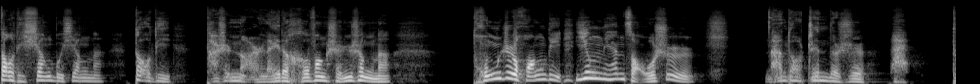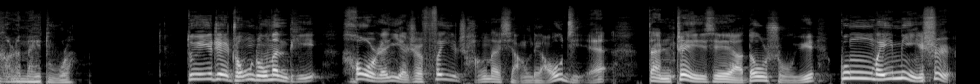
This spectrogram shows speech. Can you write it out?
到底香不香呢？到底她是哪儿来的何方神圣呢？同治皇帝英年早逝，难道真的是哎得了梅毒了？对于这种种问题，后人也是非常的想了解，但这些呀都属于宫闱秘事，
